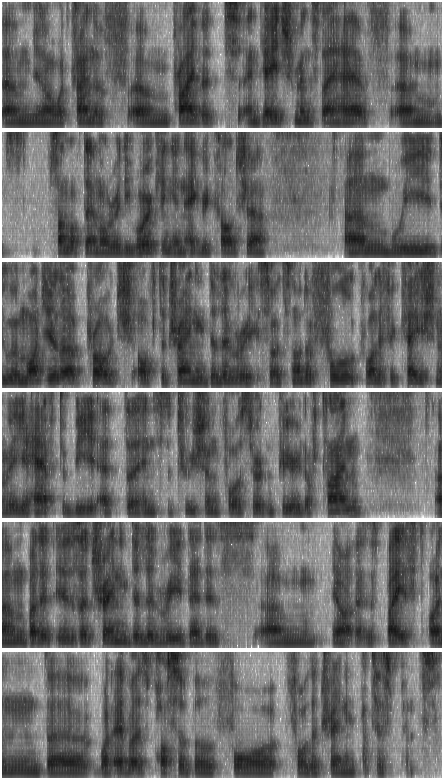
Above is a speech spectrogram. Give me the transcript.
um, you know what kind of um, private engagements they have. Um, some of them already working in agriculture. Um, we do a modular approach of the training delivery, so it's not a full qualification where you have to be at the institution for a certain period of time. Um, but it is a training delivery that is, um, yeah, that is based on the whatever is possible for for the training participants.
